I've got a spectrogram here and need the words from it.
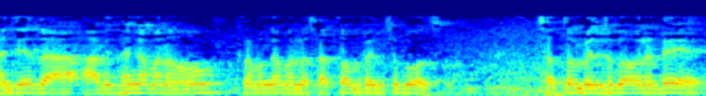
అంచేత ఆ విధంగా మనం క్రమంగా మనలో సత్వం పెంచుకోవచ్చు. సత్వం పెంచుకోవాలంటే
